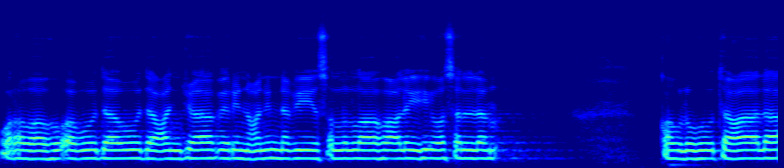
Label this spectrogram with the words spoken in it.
ورواه أبو داود عن جابر عن النبي صلى الله عليه وسلم. قوله تعالى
